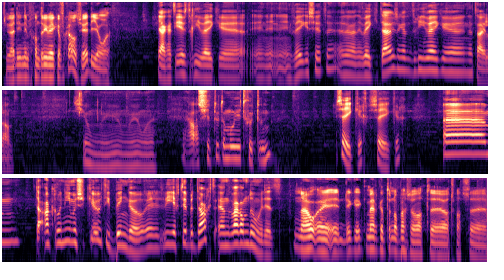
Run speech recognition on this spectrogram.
ja, die neemt gewoon drie weken vakantie, hè, die jongen. Ja, gaat hij eerst drie weken eh, in, in, in Vegas zitten, en dan een weekje thuis en gaat hij drie weken eh, naar Thailand. Jongen, jongen, jongen. Ja, als je het doet, dan moet je het goed doen. Zeker, zeker. Ehm, de acronieme Security Bingo, eh, wie heeft dit bedacht en waarom doen we dit? Nou, eh, ik, ik merk dat er nog best wel wat, eh, wat, eh,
